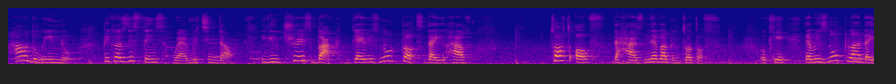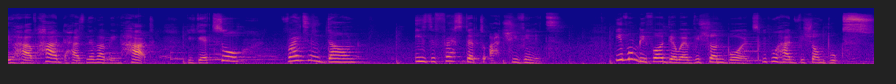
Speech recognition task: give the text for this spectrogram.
How do we know? Because these things were written down. If you trace back, there is no thought that you have thought of that has never been thought of. Okay? There is no plan that you have had that has never been had. You get? So writing it down is the first step to achieving it. Even before there were vision boards people had vision books.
